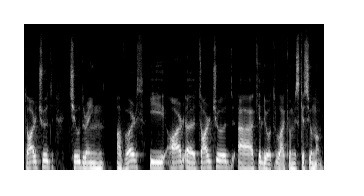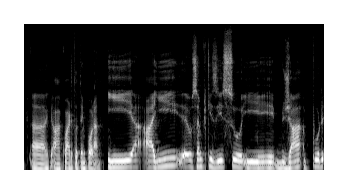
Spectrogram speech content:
Torchwood, Children of Earth e Or, uh, Torchwood, uh, aquele outro lá que eu me esqueci o nome, uh, a quarta temporada. E aí eu sempre quis isso e já por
